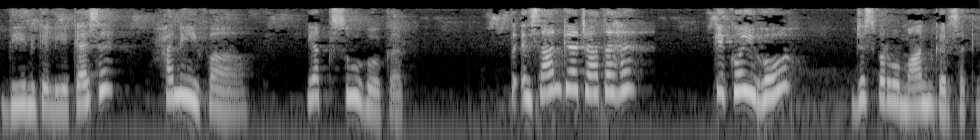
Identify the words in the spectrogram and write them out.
دین کے لیے۔ کیسے؟ حنیفا، یکسو ہو کر۔ تو انسان کیا چاہتا ہے؟ کہ کوئی ہو جس پر وہ مان کر سکے۔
